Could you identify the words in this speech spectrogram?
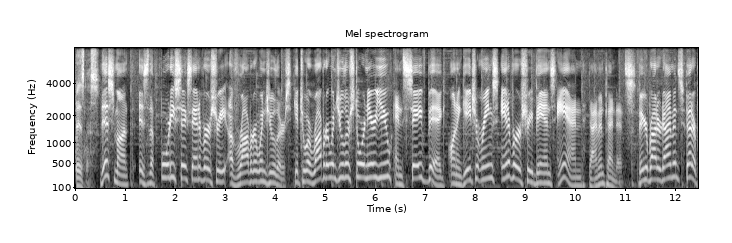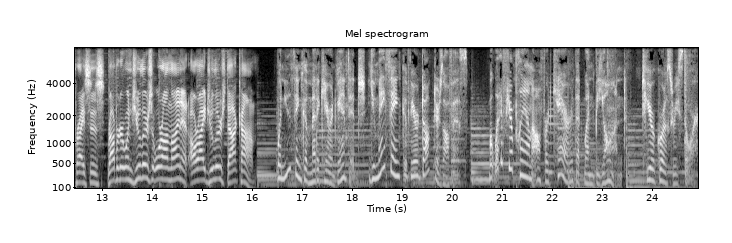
business. This month is the 46th anniversary of Robert Irwin Jewelers. Get to a Robert Irwin Jewelers store near you and save big on engagement rings, anniversary bands, and diamond pendants. Bigger, brighter diamonds, better prices. Robert Irwin Jewelers or online at rijewelers.com. When you think of Medicare Advantage, you may think of your doctor's office. But what if your plan offered care that went beyond to your grocery store,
